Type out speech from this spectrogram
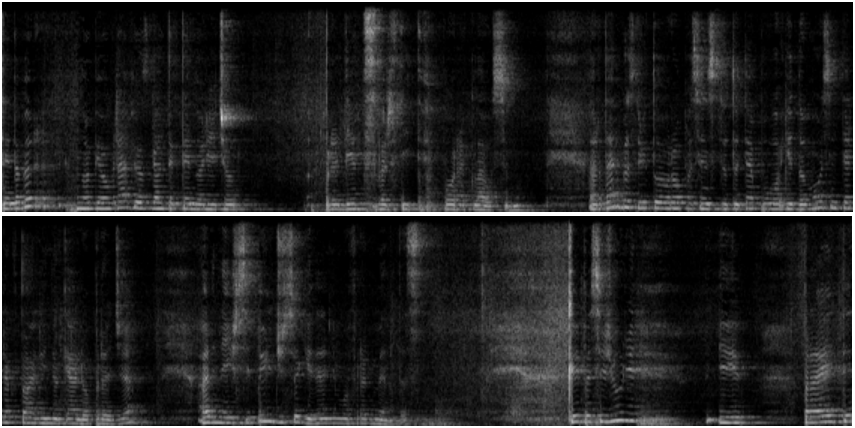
Tai dabar nuo biografijos gal tik tai norėčiau pradėti svarstyti porą klausimų. Ar darbas Rytų Europos institute buvo įdomus intelektualinio kelio pradžia, ar neišsipildžiusio gyvenimo fragmentas? Kai pasižiūri į praeitį,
